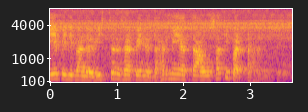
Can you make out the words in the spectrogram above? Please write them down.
ඒ පිළිබඳ විස්තර සැපෙන ධර්මයේ යතා වූ සතිපට්ඨානය කෙරෙහි.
